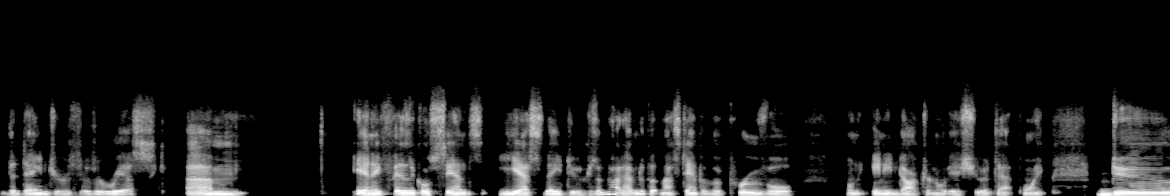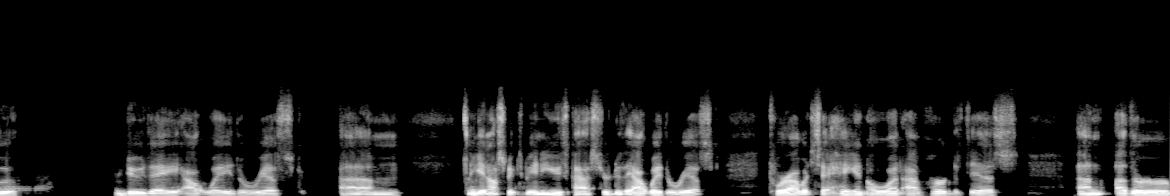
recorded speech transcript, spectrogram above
the dangers or the risk? Um, in a physical sense, yes, they do, because I'm not having to put my stamp of approval on any doctrinal issue at that point. Do do they outweigh the risk? Um, again, I'll speak to being a youth pastor. Do they outweigh the risk to where I would say, hey, you know what? I've heard that this um, other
